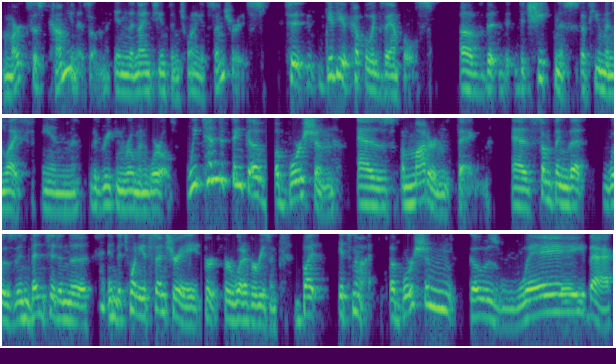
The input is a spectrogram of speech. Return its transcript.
Marxist communism in the 19th and 20th centuries. To give you a couple examples, of the, the cheapness of human life in the Greek and Roman world. We tend to think of abortion as a modern thing, as something that was invented in the in the 20th century for, for whatever reason. But it's not. Abortion goes way back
